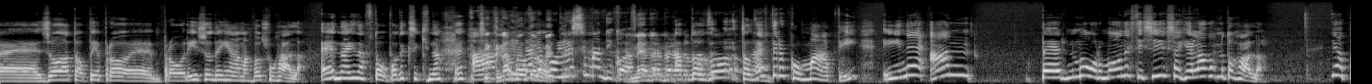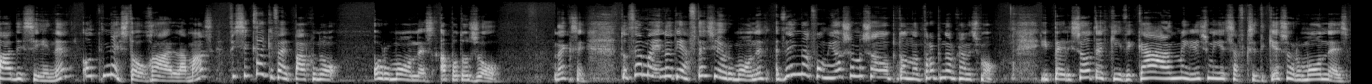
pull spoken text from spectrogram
ε, ζώα τα οποία προ, ε, προορίζονται για να μαθώσουν γάλα. Ένα είναι αυτό, οπότε ξεκινάμε. Ξεκινάμε από το πολύ σημαντικό αυτό. Ναι, ναι, ναι. το, το δεύτερο κομμάτι είναι αν παίρνουμε ορμόνες της ίδια αγελάδας με το γάλα. Η απάντηση είναι ότι ναι, στο γάλα μας φυσικά και θα υπάρχουν ορμόνες από το ζώο. Εντάξει. Το θέμα είναι ότι αυτές οι ορμόνες δεν είναι αφομοιώσιμες από τον ανθρώπινο οργανισμό. Οι περισσότερε, και ειδικά αν μιλήσουμε για τις αυξητικές ορμόνες,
